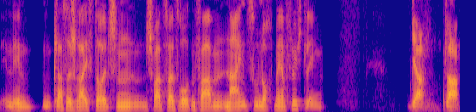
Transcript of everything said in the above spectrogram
in den klassisch reichsdeutschen schwarz-weiß-roten Farben Nein zu noch mehr Flüchtlingen. Ja, klar,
